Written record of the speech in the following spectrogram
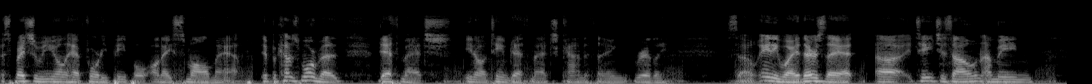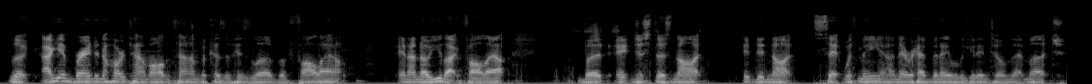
especially when you only have 40 people on a small map. It becomes more of a death match, you know, a team death match kind of thing, really. So anyway, there's that. Uh, to each his own. I mean, look, I give Brandon a hard time all the time because of his love of Fallout, and I know you like Fallout, but it just does not. It did not sit with me. I never have been able to get into him that much,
